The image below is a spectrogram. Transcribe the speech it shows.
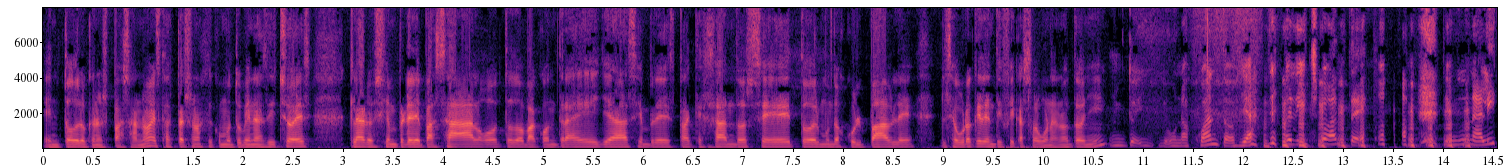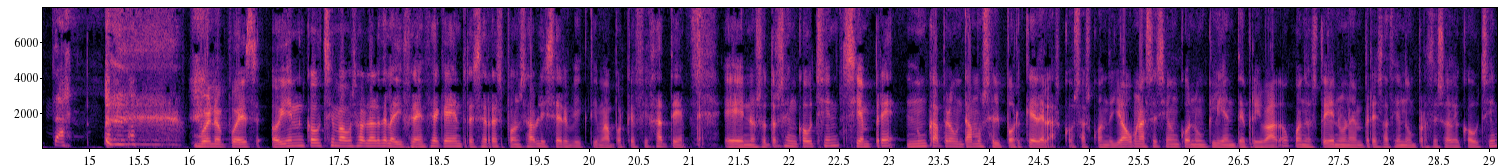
en todo lo que nos pasa, ¿no? Estas personas que, como tú bien has dicho, es, claro, siempre le pasa algo, todo va contra ella, siempre está quejándose, todo el mundo es culpable. El seguro que identificas alguna, ¿no, Toñi? Unos cuantos, ya te lo he dicho antes. Tengo una lista. Bueno, pues hoy en coaching vamos a hablar de la diferencia que hay entre ser responsable y ser víctima, porque fíjate, eh, nosotros en coaching siempre nunca preguntamos el porqué de las cosas. Cuando yo hago una sesión con un cliente privado, cuando estoy en una empresa haciendo un proceso de coaching,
